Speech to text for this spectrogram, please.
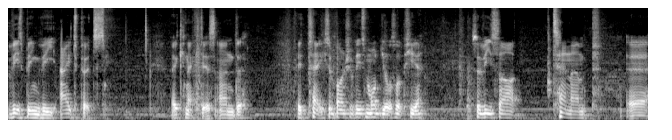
these being the outputs uh, connectors. And uh, it takes a bunch of these modules up here. So these are 10 amp uh,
